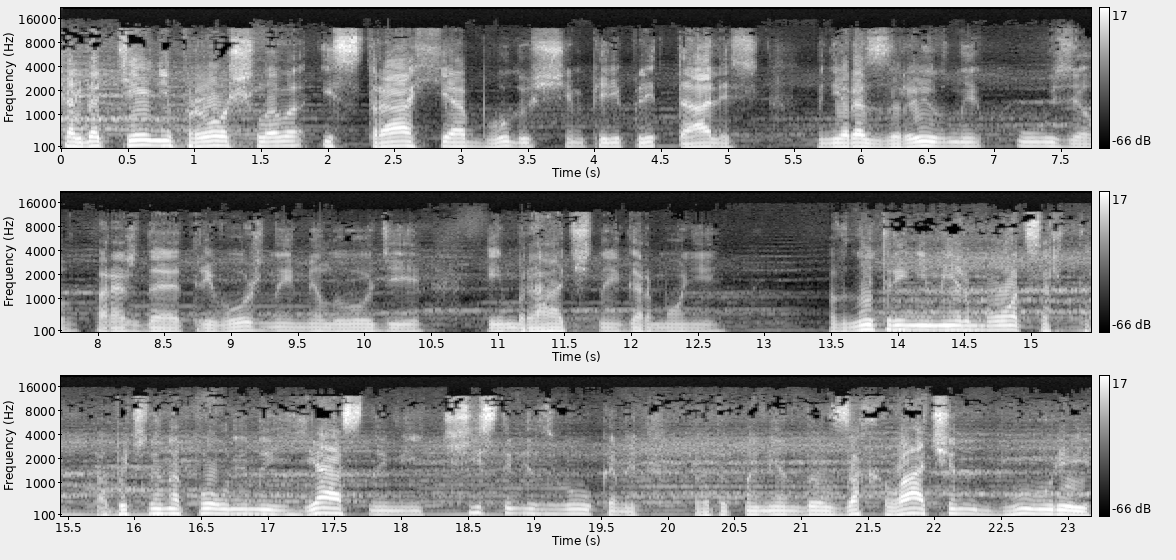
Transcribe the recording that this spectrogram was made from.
когда тени прошлого и страхи о будущем переплетались в неразрывный узел, порождая тревожные мелодии и мрачные гармонии. Внутренний мир Моцарта, обычно наполненный ясными и чистыми звуками, в этот момент был захвачен бурей,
